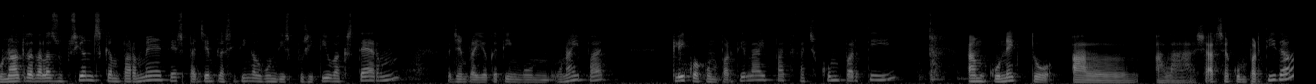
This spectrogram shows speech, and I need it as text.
Una altra de les opcions que em permet és, per exemple, si tinc algun dispositiu extern, per exemple, jo que tinc un, un iPad, clico a compartir l'iPad, faig compartir, em connecto al, a la xarxa compartida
